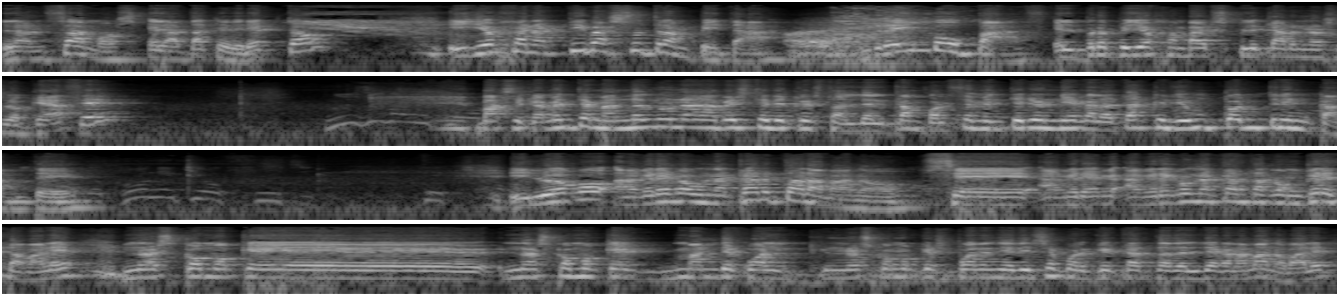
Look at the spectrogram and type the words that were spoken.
lanzamos el ataque directo y Johan activa su trampita. Rainbow Path. El propio Johan va a explicarnos lo que hace. Básicamente mandando una bestia de cristal del campo al cementerio niega el ataque de un contrincante. Y luego agrega una carta a la mano. Se agrega, agrega, una carta concreta, ¿vale? No es como que... No es como que mande cual... No es como que pueda añadirse cualquier carta del deck a la mano, ¿vale?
